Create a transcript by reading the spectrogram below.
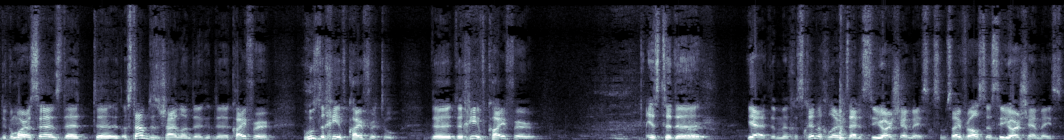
the Gemara says that uh, Stam is a the the Kaifer. Who's the chi of Kaifer to? The the chi of Kaifer is to the yeah, the Minchas Chinuch learns that it's the Yarsha Meis. Some Sefer also it's the Yarsha Meis.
